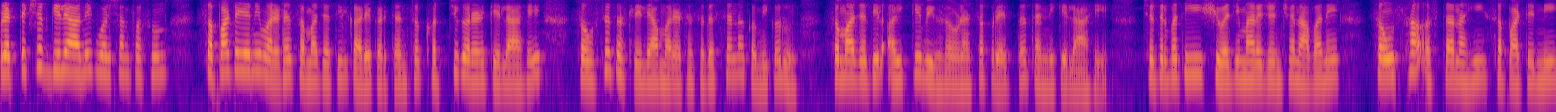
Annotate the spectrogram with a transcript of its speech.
प्रत्यक्षात गेल्या अनेक वर्षांपासून सपाटे यांनी मराठा समाजातील कार्यकर्त्यांचं खच्चीकरण केलं आहे. संस्थेत असलेल्या मराठा सदस्यांना कमी करून समाजातील ऐक्य बिघडवण्याचा प्रयत्न त्यांनी केला आहे. छत्रपती शिवाजी महाराजांच्या नावाने संस्था असतानाही सपाटेंनी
